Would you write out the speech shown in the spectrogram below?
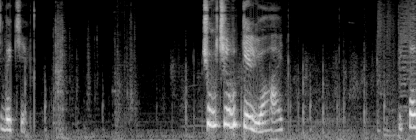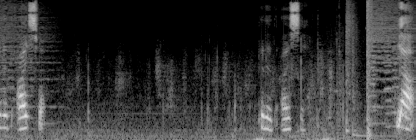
Şuradaki. Çok çabuk geliyor. Hayır. Dikkat et ice var. Dikkat et ice var. Ya.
